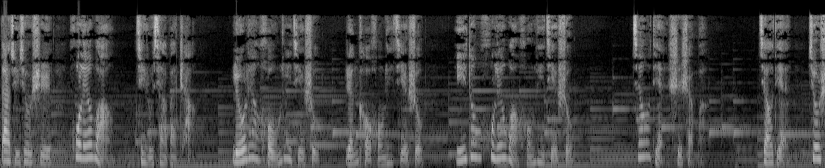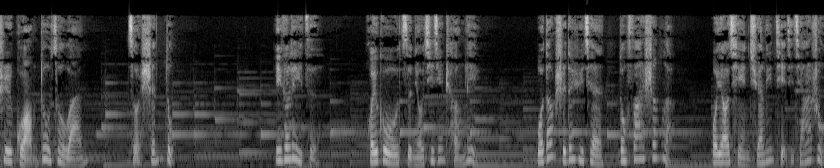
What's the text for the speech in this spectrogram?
大局就是互联网进入下半场，流量红利结束，人口红利结束，移动互联网红利结束。焦点是什么？焦点就是广度做完，做深度。一个例子。回顾紫牛基金成立，我当时的预见都发生了。我邀请全林姐姐加入，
